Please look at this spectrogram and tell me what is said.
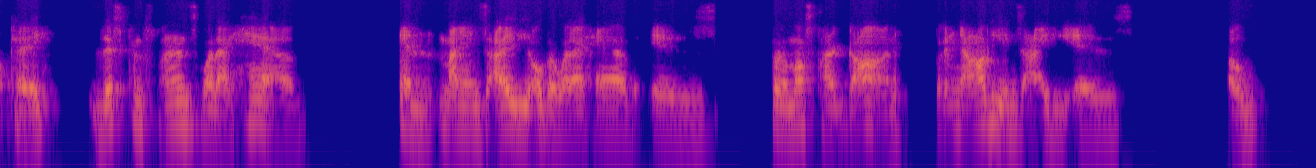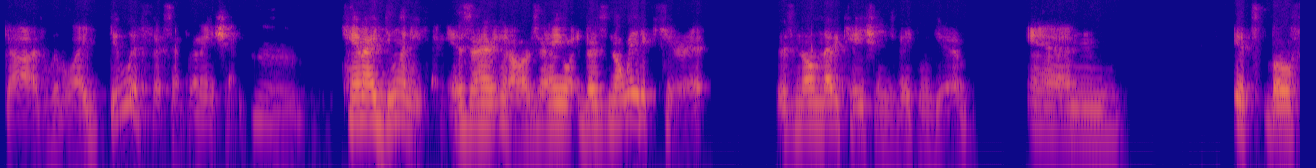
okay, this confirms what I have. And my anxiety over what I have is, for the most part, gone. But now the anxiety is, oh God, what do I do with this information? Hmm. Can I do anything? Is there, you know, is there any there's no way to cure it. There's no medications they can give. And it's both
